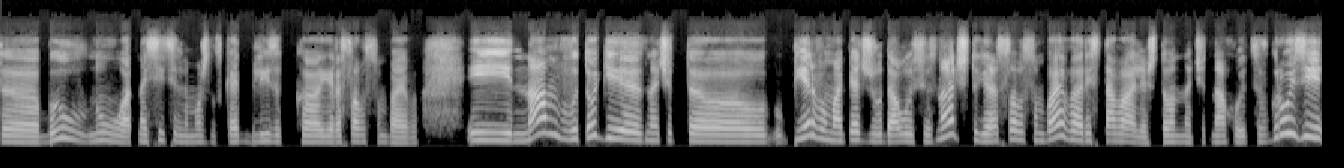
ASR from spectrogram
э, был, ну, относительно, можно сказать, близок к Ярославу Сумбаеву. И нам в итоге, значит, э, первым, опять же, удалось узнать, что Ярослава Сумбаева арестовали, что он, значит, находится в Грузии,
